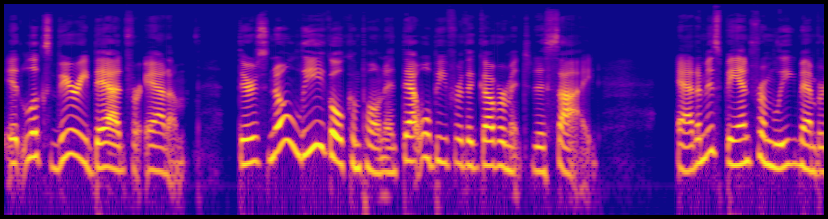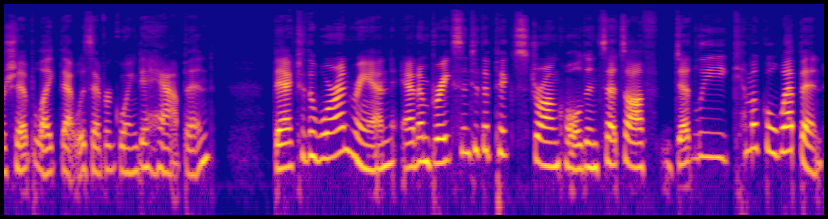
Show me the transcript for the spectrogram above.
it looks very bad for Adam. There's no legal component, that will be for the government to decide. Adam is banned from league membership, like that was ever going to happen. Back to the war on Rann, Adam breaks into the Pykkt's stronghold and sets off deadly chemical weapon,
